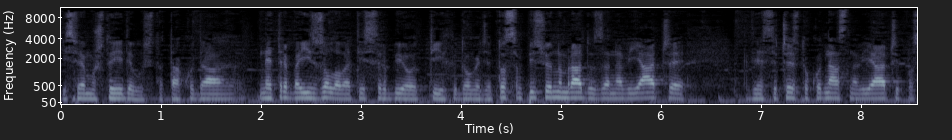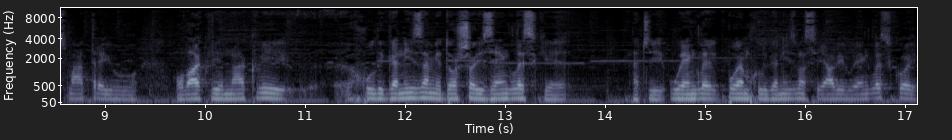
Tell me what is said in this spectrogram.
i svemu što ide uz to. Tako da ne treba izolovati Srbiju od tih događaja. To sam pisao u jednom radu za navijače, gde se često kod nas navijači posmatraju ovakvi onakvi. Huliganizam je došao iz Engleske, znači u Engle, pojam huliganizma se javi u Engleskoj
